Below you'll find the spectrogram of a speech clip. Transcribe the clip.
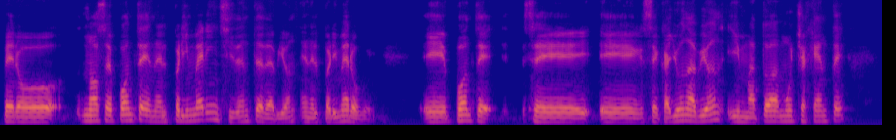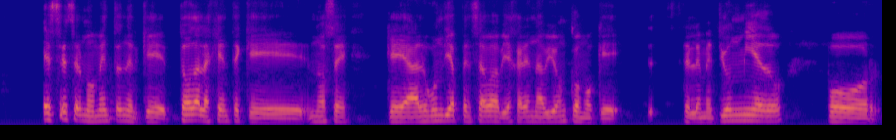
pero no se ponte en el primer incidente de avión, en el primero, güey. ponte, se, se cayó un avión y mató a mucha gente ese es el momento en el que toda la gente que, no sé, que algún día pensaba viajar en avión, como que se le metió un miedo por,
